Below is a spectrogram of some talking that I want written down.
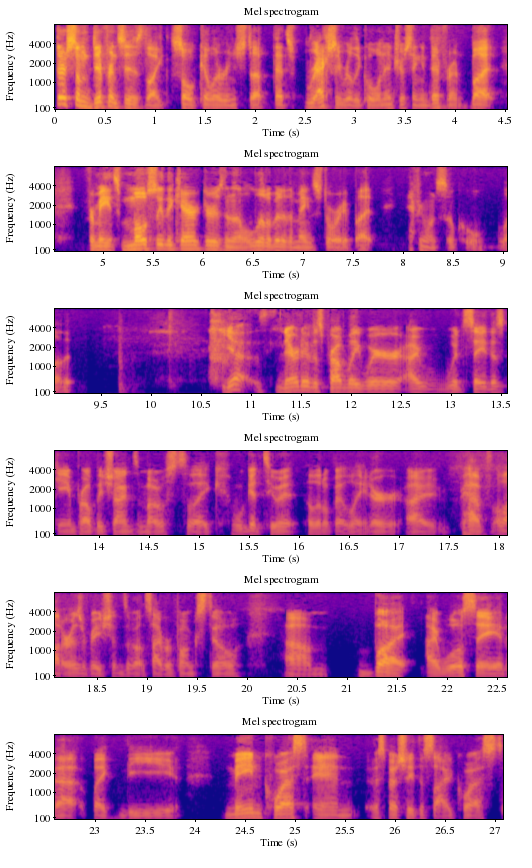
there's some differences like Soulkiller and stuff that's actually really cool and interesting and different. But for me, it's mostly the characters and a little bit of the main story. But everyone's so cool. Love it. yeah narrative is probably where i would say this game probably shines most like we'll get to it a little bit later i have a lot of reservations about cyberpunk still um, but i will say that like the main quest and especially the side quest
